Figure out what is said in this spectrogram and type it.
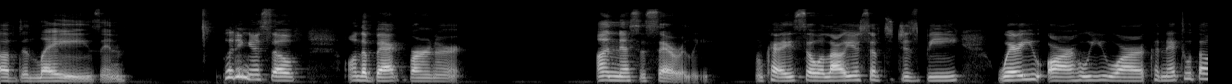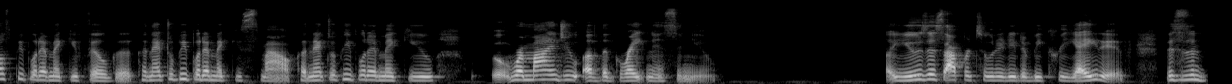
of delays and putting yourself on the back burner unnecessarily. Okay, so allow yourself to just be where you are, who you are. Connect with those people that make you feel good. Connect with people that make you smile. Connect with people that make you uh, remind you of the greatness in you. Uh, use this opportunity to be creative. This is a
